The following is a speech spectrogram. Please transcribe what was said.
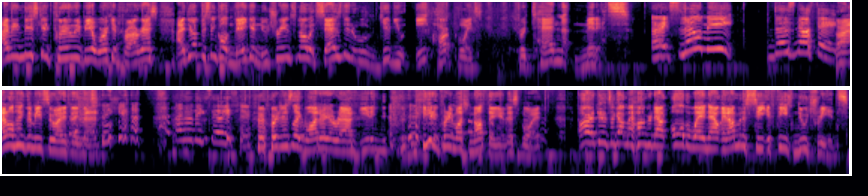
I mean, these could clearly be a work in progress. I do have this thing called Mega Nutrients, though. It says that it will give you eight heart points for 10 minutes. All right, slow meat does nothing. All right, I don't think the meats do anything then. yeah, I don't think so either. We're just like wandering around eating, eating pretty much nothing at this point. All right, dudes, I got my hunger down all the way now, and I'm gonna see if these nutrients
